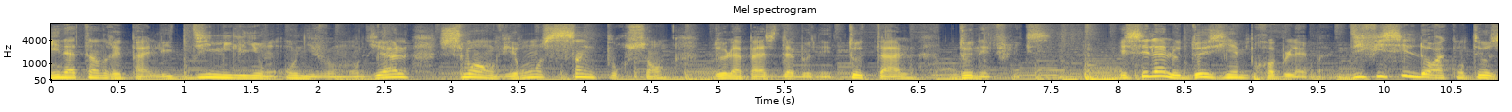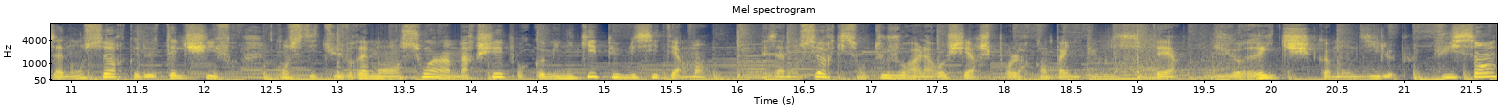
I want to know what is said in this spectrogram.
et n'atteindraient pas les 10 millions au niveau mondial, soit environ 5% de la base d'abonnés totale de Netflix. Et c'est là le deuxième problème. Difficile de raconter aux annonceurs que de tels chiffres constituent vraiment en soi un marché pour communiquer publicitairement. Les annonceurs qui sont toujours à la recherche pour leur campagne publicitaire du reach, comme on dit, le plus puissant,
